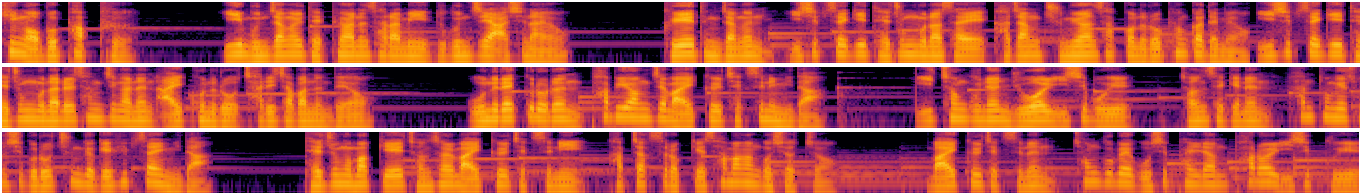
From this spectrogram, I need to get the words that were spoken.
킹 오브 파프. 이 문장을 대표하는 사람이 누군지 아시나요? 그의 등장은 20세기 대중문화사의 가장 중요한 사건으로 평가되며 20세기 대중문화를 상징하는 아이콘으로 자리 잡았는데요. 오늘의 끌올은 파비 황제 마이클 잭슨입니다. 2009년 6월 25일 전 세계는 한 통의 소식으로 충격에 휩싸입니다. 대중음악계의 전설 마이클 잭슨이 갑작스럽게 사망한 것이었죠. 마이클 잭슨은 1958년 8월 29일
